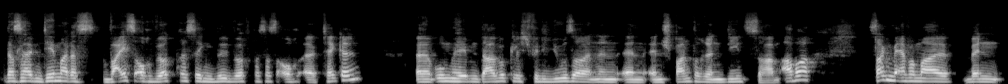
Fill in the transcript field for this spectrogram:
das ist halt ein Thema, das weiß auch WordPress, deswegen will WordPress das auch äh, tackeln, äh, um eben da wirklich für die User einen, einen entspannteren Dienst zu haben. Aber sagen wir einfach mal, wenn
